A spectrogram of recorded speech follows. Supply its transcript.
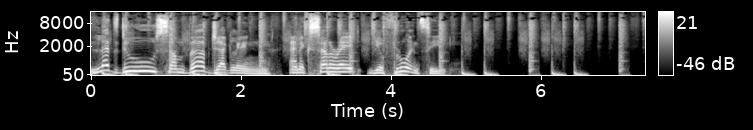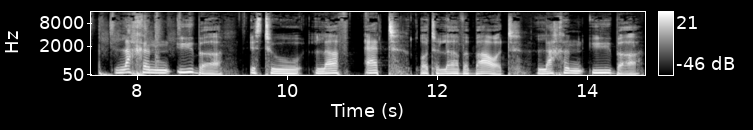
Let's do some verb juggling and accelerate your fluency. Lachen über is to laugh at or to laugh about. Lachen über,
